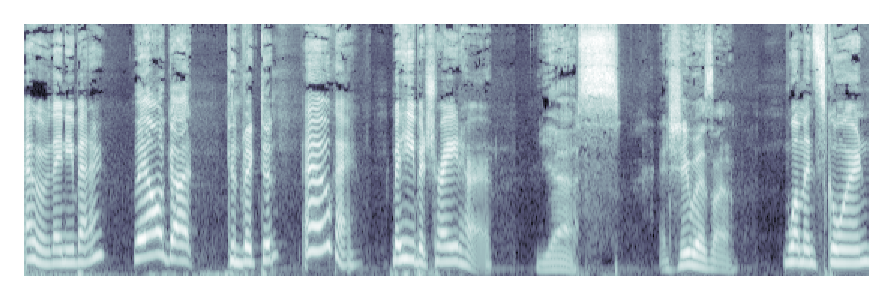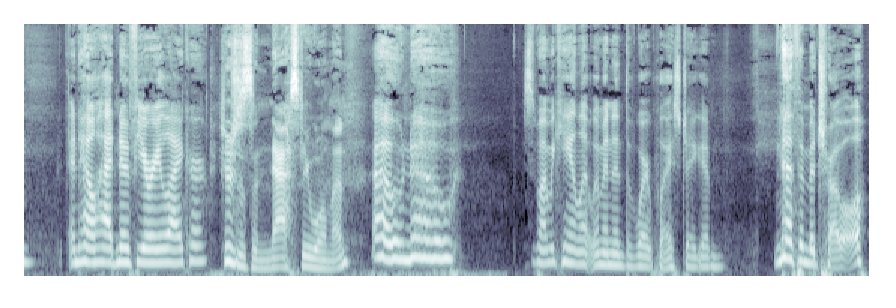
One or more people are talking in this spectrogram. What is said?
Oh, they knew better. They all got convicted. Oh, okay. But he betrayed her. Yes. And she was a Woman scorn, and hell had no fury like her. she was just a nasty woman. Oh no. This is why we can't let women in the workplace, Jacob. Nothing but trouble.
